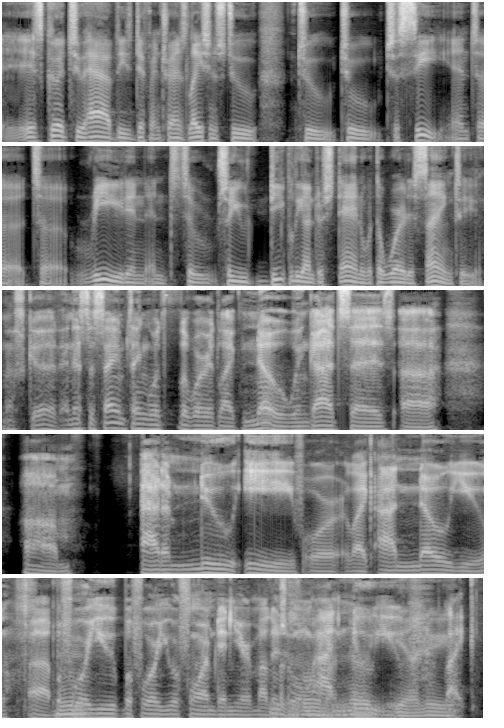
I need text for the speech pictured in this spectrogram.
It's good to have these different translations to to to to see and to to read and and to so you deeply understand what the word is saying to you. That's good. And it's the same thing with the word like know when God says uh um Adam knew Eve or like I know you uh before you before you were formed in your mother's womb I knew you. Yeah, I knew you. Like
